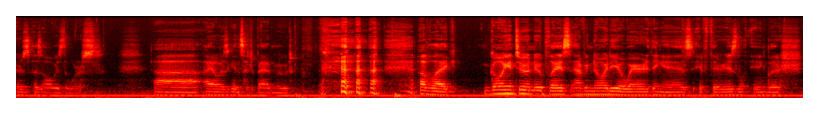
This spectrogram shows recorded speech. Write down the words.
is, is always the worst. Uh, I always get in such a bad mood of like going into a new place, having no idea where anything is, if there is English,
